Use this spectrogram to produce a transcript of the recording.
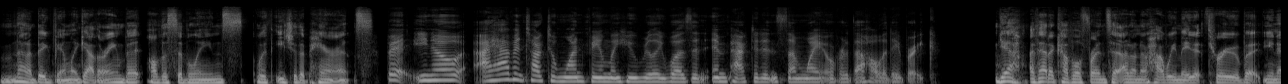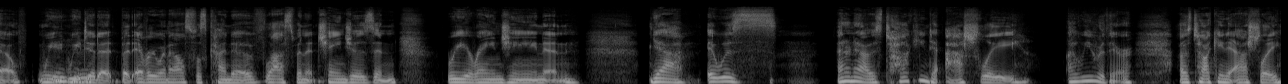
not a big family gathering, but all the siblings with each of the parents. But, you know, I haven't talked to one family who really wasn't impacted in some way over the holiday break. Yeah, I've had a couple of friends that I don't know how we made it through, but you know, we we Mhm. did it. But everyone else was kind of last minute changes and rearranging and yeah, it was I don't know, I was talking to Ashley. Oh, we were there. I was talking to Ashley.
